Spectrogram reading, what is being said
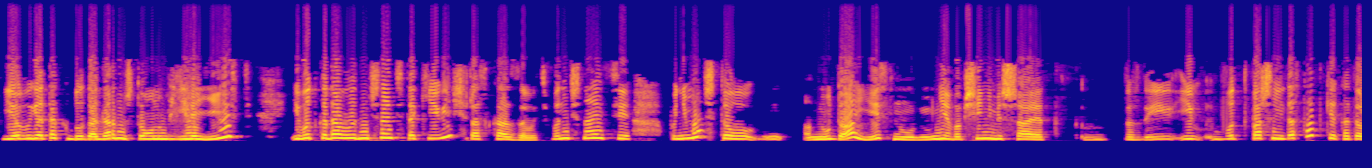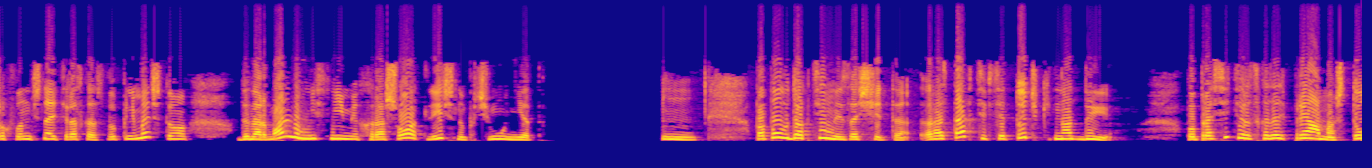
Я, я так благодарна, что он у меня есть. И вот когда вы начинаете такие вещи рассказывать, вы начинаете понимать, что ну да, есть, ну мне вообще не мешает. И, и вот ваши недостатки, о которых вы начинаете рассказывать, вы понимаете, что да нормально мне с ними, хорошо, отлично, почему нет? По поводу активной защиты. Расставьте все точки над «и». Попросите рассказать прямо, что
